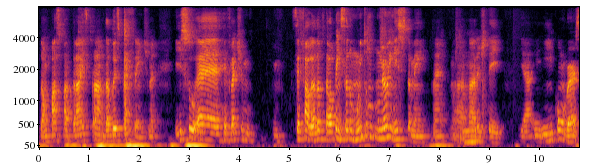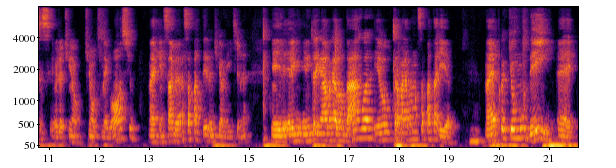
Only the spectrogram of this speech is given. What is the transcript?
dar um passo para trás para dar dois para frente, né? Isso é, reflete. Você falando, eu estava pensando muito no meu início também, né? Na, uhum. na área de TI. E, e, em conversas, eu já tinha, tinha outro negócio, né? Quem sabe eu era sapateiro antigamente, né? Ele, ele, ele entregava galão d'água, eu trabalhava numa sapataria. Uhum. Na época que eu mudei, é,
